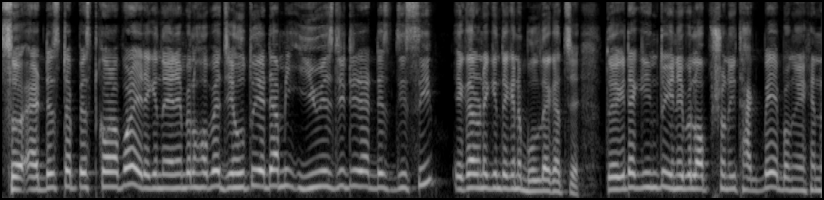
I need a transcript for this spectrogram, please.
সো অ্যাড্রেসটা পেস্ট করার পর এটা কিন্তু এনেবেল হবে। যেহেতু এটা আমি ইউএসডিটির অ্যাড্রেস দিছি, এ কারণে কিন্তু এখানে ভুল দেখাচ্ছে। তো এটা কিন্তু এনেবেল অপশনই থাকবে এবং এখানে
